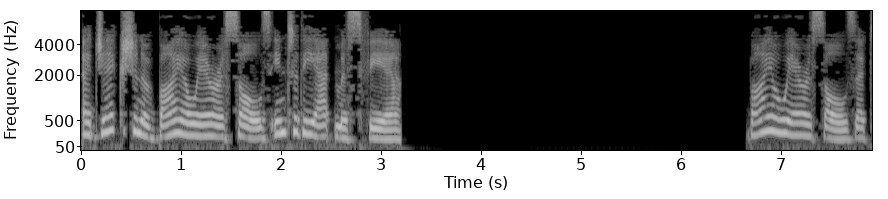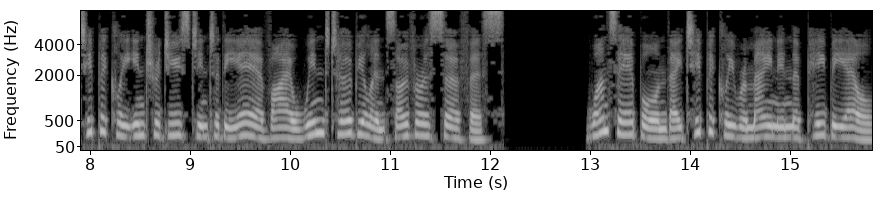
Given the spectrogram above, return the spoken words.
Ejection of bioaerosols into the atmosphere. Bioaerosols are typically introduced into the air via wind turbulence over a surface. Once airborne they typically remain in the PBL,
